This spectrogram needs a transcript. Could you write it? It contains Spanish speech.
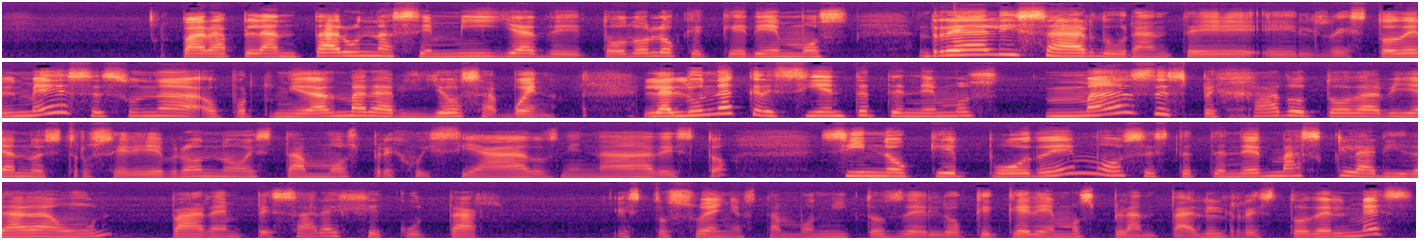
para plantar una semilla de todo lo que queremos realizar durante el resto del mes. Es una oportunidad maravillosa. Bueno, la luna creciente tenemos más despejado todavía nuestro cerebro, no estamos prejuiciados ni nada de esto, sino que podemos este, tener más claridad aún para empezar a ejecutar estos sueños tan bonitos de lo que queremos plantar el resto del mes.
